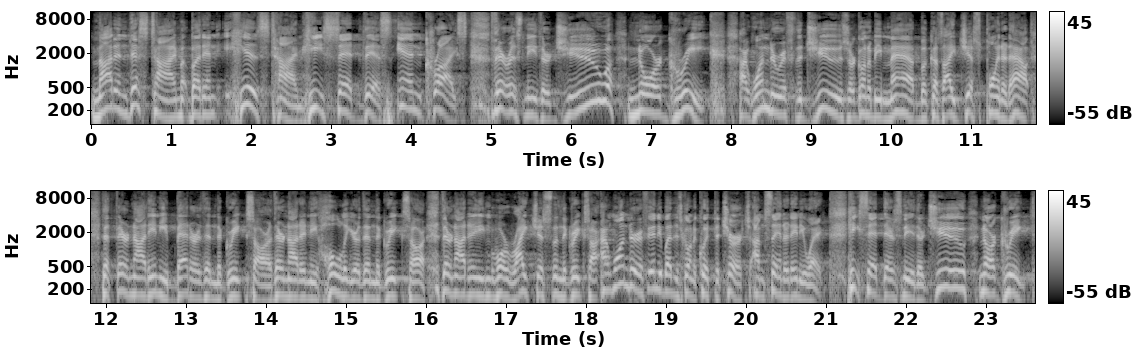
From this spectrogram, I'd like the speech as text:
not in this time, but in his time. He said this in Christ, there is neither Jew nor Greek. I wonder if the Jews are going to be mad because I just pointed out that they're not any better than the Greeks are. They're not any holier than the Greeks are. They're not any more righteous than the Greeks are. I wonder if anybody's going to quit the church. I'm saying it anyway. He said there's neither Jew nor Greek,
